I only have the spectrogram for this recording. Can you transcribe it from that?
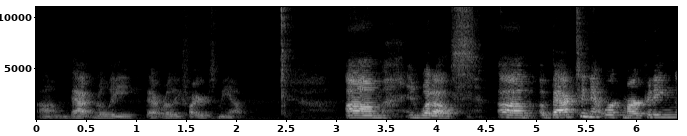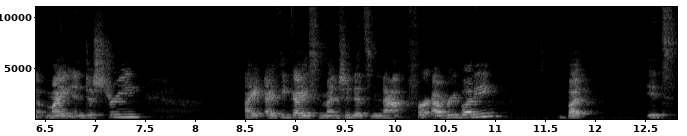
Um, that really that really fires me up. Um, and what else? Um, back to network marketing, my industry. I, I think I mentioned it's not for everybody, but it's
